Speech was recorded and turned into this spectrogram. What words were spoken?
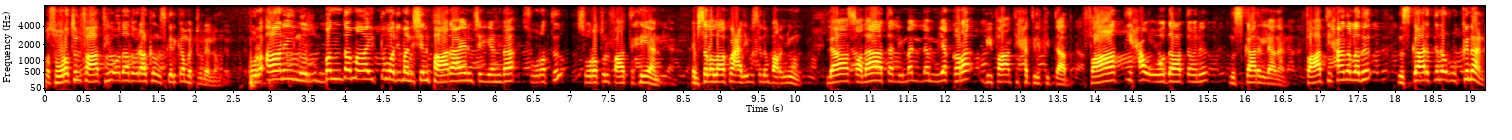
ഇപ്പൊ സൂറത്തുൽ ഫാത്തി ഓതാതെ ഒരാൾക്ക് നിസ്കരിക്കാൻ പറ്റൂലല്ലോ. ഖുർആാനിൽ നിർബന്ധമായിട്ടും ഒരു മനുഷ്യൻ പാരായണം ചെയ്യേണ്ട സൂറത്ത് സൂറത്തുൽ ഫാത്തിഹയാണ്. നബി സല്ലല്ലാഹു അലൈഹി വസല്ലം പറഞ്ഞു ലാ ലം യഖറ ബിഫാത്തിഹത്തിൽ കിതാബ്. ഫാത്തിഹ ഓതാത്തവന് നിസ്കാരമില്ല എന്നാണ്. ഫാത്തിഹ എന്നുള്ളത് നിസ്കാരത്തിന്റെ റുക്കനാണ്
